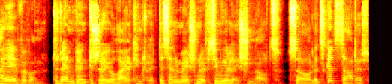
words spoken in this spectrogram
Hi everyone, um, today I'm going to show you how I can create this animation with simulation nodes. So let's get started.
